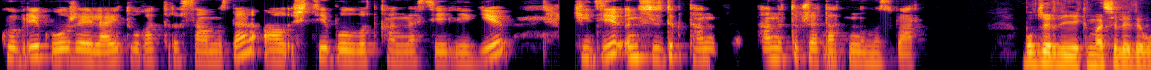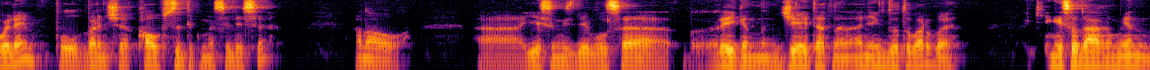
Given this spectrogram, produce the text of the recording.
көбірек ол жайлы айтуға тырысамыз да ал іште болып жатқан мәселеге кейде үнсіздік танытып жататынымыз бар. Бұл жерде екі мәселе деп ойлаймын. Бұл бірінші қауіпсіздік мәселесі. Анау ә, есіңізде болса рейганның жиі айтатын анекдоты бар ғой. Кеңес одағы мен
